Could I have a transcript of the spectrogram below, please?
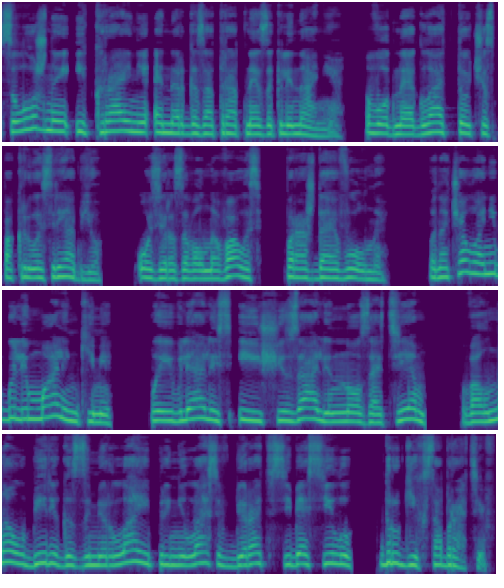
сложное и крайне энергозатратное заклинание. Водная гладь тотчас покрылась рябью. Озеро заволновалось, порождая волны. Поначалу они были маленькими, появлялись и исчезали, но затем волна у берега замерла и принялась вбирать в себя силу других собратьев.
